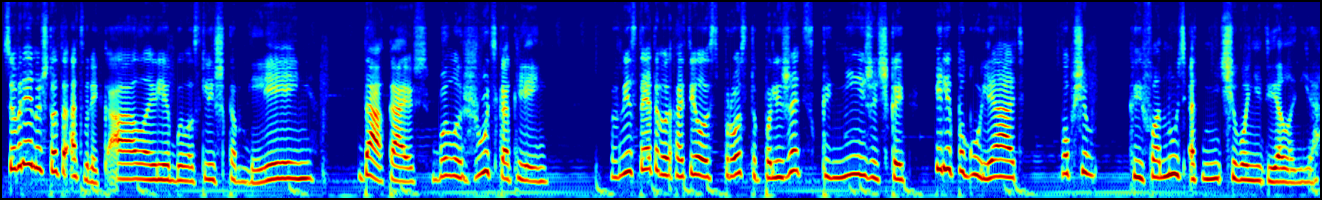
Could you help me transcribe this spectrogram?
Все время что-то отвлекало или было слишком лень. Да, каюсь, было жуть как лень. Вместо этого хотелось просто полежать с книжечкой или погулять. В общем, кайфануть от ничего не делания.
